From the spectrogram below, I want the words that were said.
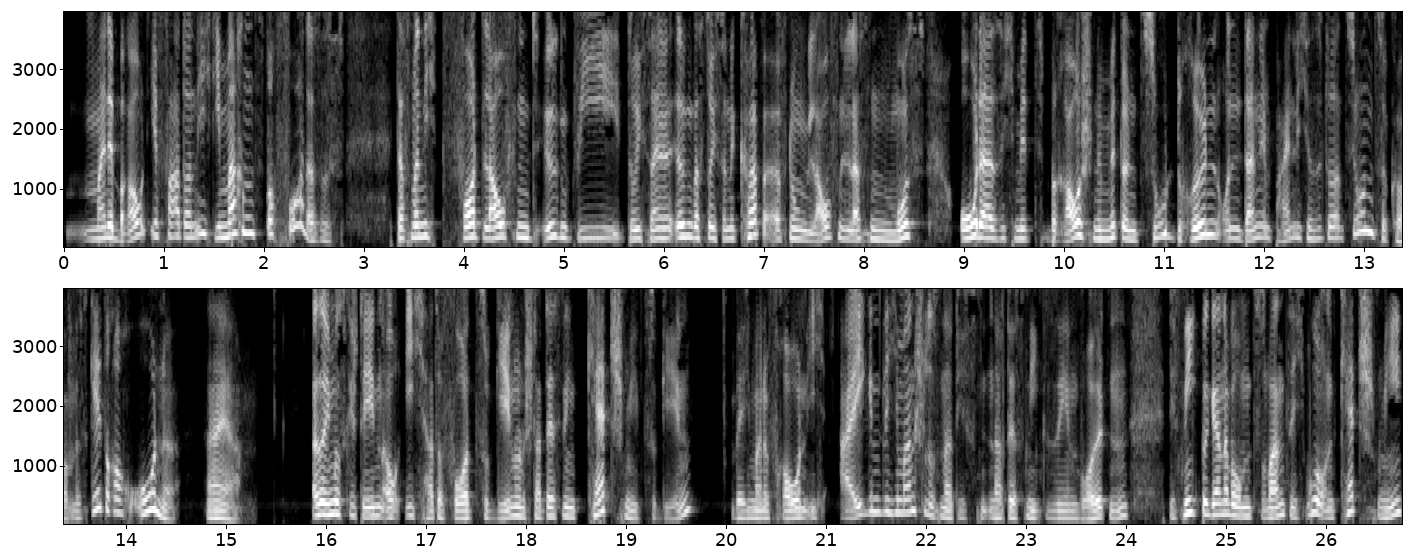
Meine Braut, ihr Vater und ich, die machen es doch vor, dass es dass man nicht fortlaufend irgendwie durch seine, irgendwas durch seine Körperöffnung laufen lassen muss oder sich mit berauschenden Mitteln zudröhnen und dann in peinliche Situationen zu kommen. Es geht doch auch ohne. Naja. Also ich muss gestehen, auch ich hatte vor zu gehen und stattdessen Catch Me zu gehen welche meine Frau und ich eigentlich im Anschluss nach, die, nach der Sneak sehen wollten. Die Sneak begann aber um 20 Uhr und Catch Me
